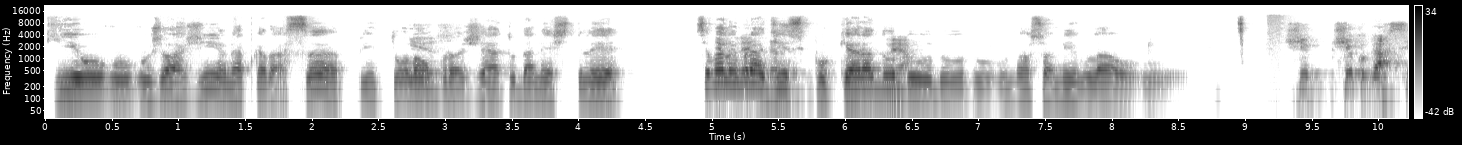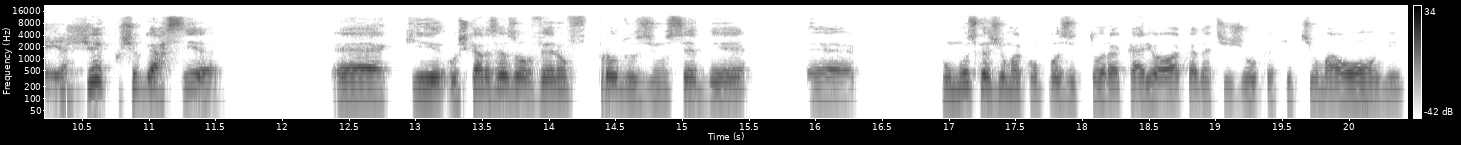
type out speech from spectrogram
Que o, o- Jorginho, na época da SAM, pintou lá um Isso. projeto da Nestlé. Você vai Eu lembrar disso, dessa- porque era do, do, do- do- nosso amigo lá, o, Chico, Chico Garcia. Chico, Chico Garcia, é, que os caras resolveram produzir um CD é, com músicas de uma compositora carioca da Tijuca que tinha uma ONG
